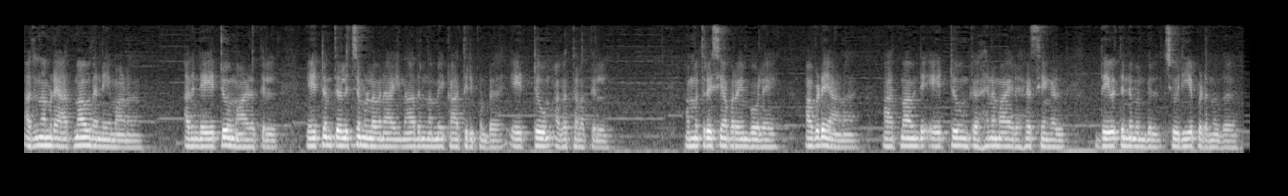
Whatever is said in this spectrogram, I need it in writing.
അത് നമ്മുടെ ആത്മാവ് തന്നെയുമാണ്. അതിന്റെ ഏറ്റവും ആഴത്തിൽ ഏറ്റവും തെളിച്ചമുള്ളവനായി നാഥൻ നമ്മെ കാത്തിരിപ്പുണ്ട് ഏറ്റവും അകത്തളത്തിൽ. അമ്മത്രേസ്യ പറയും പോലെ അവിടെയാണ് ആത്മാവിന്റെ ഏറ്റവും ഗഹനമായ രഹസ്യങ്ങൾ ദൈവത്തിന്റെ മുൻപിൽ ചൊരിയപ്പെടുന്നത്.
